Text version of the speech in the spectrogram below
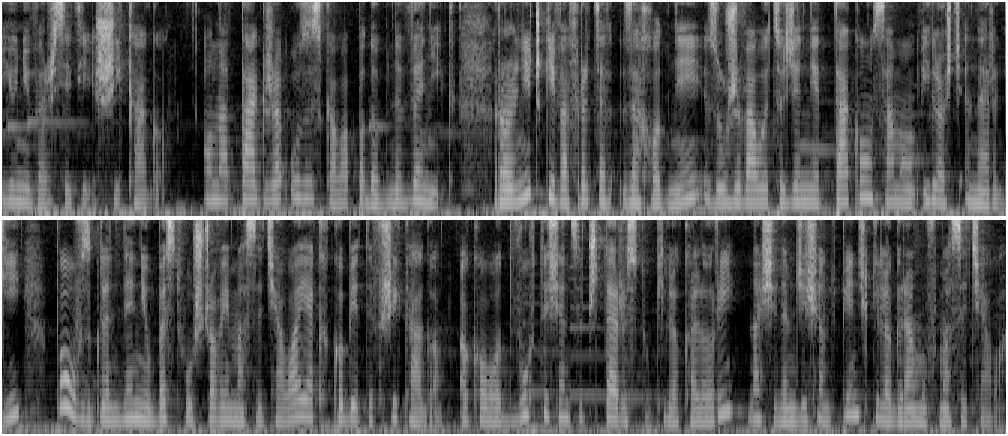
University Chicago ona także uzyskała podobny wynik. Rolniczki w Afryce Zachodniej zużywały codziennie taką samą ilość energii po uwzględnieniu beztłuszczowej masy ciała jak kobiety w Chicago około 2400 kilokalorii na 75 kg masy ciała.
